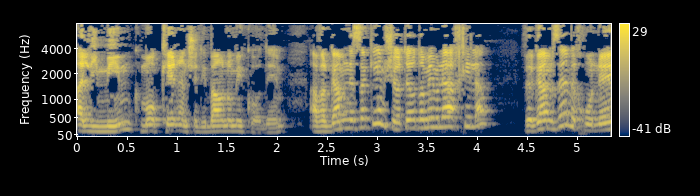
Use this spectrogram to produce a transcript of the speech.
אלימים, כמו קרן שדיברנו מקודם, אבל גם נזקים שיותר דומים לאכילה. וגם זה מכונה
